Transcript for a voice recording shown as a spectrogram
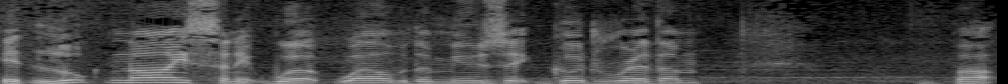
it looked nice and it worked well with the music, good rhythm, but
